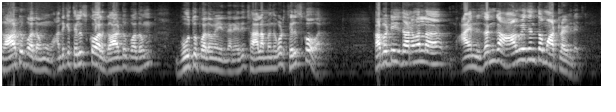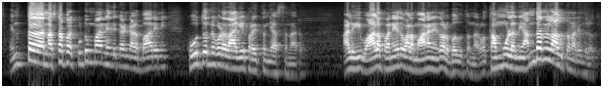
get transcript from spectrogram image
ఘాటు పదము. అందుకే తెలుసుకోవాలి ఘాటు పదం బూతు పదం ఏందనేది చాలామంది కూడా తెలుసుకోవాలి. కాబట్టి దానివల్ల ఆయన నిజంగా ఆవేదనతో మాట్లాడింది ఎంత నష్టపర కుటుంబాన్ని ఎందుకంటే వాళ్ళ భార్యని కూతుర్ని కూడా లాగే ప్రయత్నం చేస్తున్నారు. వాళ్ళకి వాళ్ళ పని ఏదో వాళ్ళ మాన ఏదో వాళ్ళు బతుకుతున్నారు. వాళ్ళ తమ్ముళ్ళని అందరిని లాగుతున్నారు ఇందులోకి.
